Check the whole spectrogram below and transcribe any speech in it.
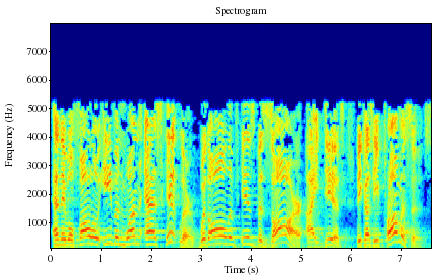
And they will follow even one as Hitler with all of his bizarre ideas because he promises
